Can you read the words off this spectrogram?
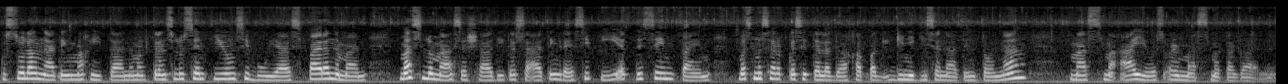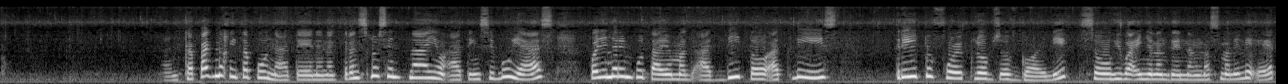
Gusto lang nating makita na mag-translucent yung sibuyas para naman mas lumasa siya dito sa ating recipe. At the same time, mas masarap kasi talaga kapag ginigisa natin to ng mas maayos or mas matagal. Kapag nakita po natin na nag-translucent na yung ating sibuyas, pwede na rin po tayo mag-add dito at least 3 to 4 cloves of garlic. So, hiwain nyo lang din ng mas maliliit.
